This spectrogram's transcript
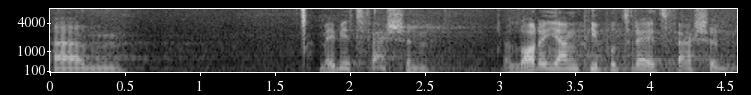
Um, maybe it's fashion. A lot of young people today, it's fashion.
